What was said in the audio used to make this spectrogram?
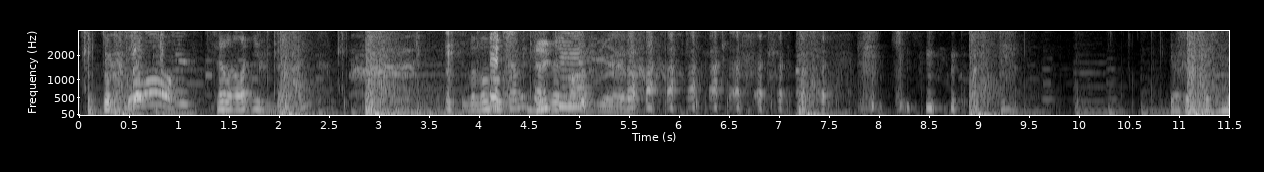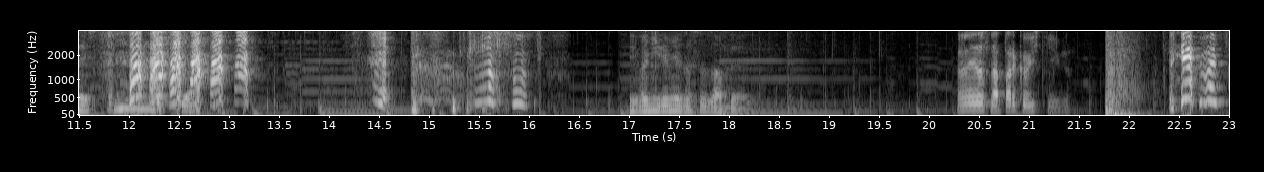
Co to bylo? Chcel hladit zbraň? Ve kamikaze Díky. Já to vůbec nestřílím ještě. Ty vole, nikdy mě zase zabil. No je zase na parkovišti někdo.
